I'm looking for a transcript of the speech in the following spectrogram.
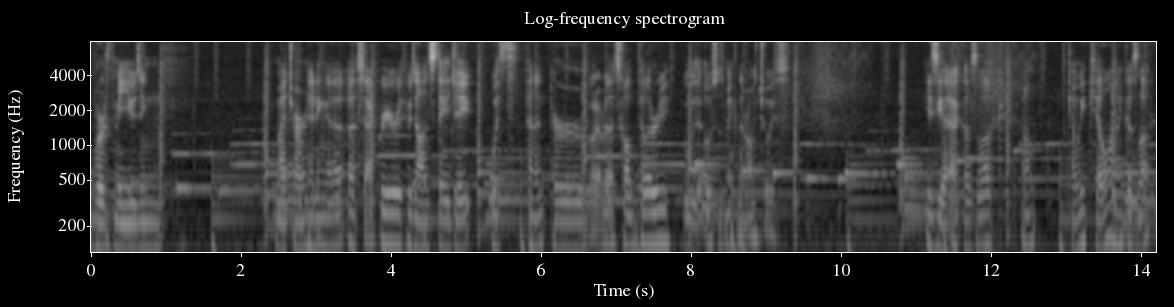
worth me using my turn hitting a, a Sacrier who's on stage 8 with Pennant, or whatever that's called, Pillory. Ooh, the Osa's making the wrong choice. He's got Echo's Luck. can we kill on Echo's Luck?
